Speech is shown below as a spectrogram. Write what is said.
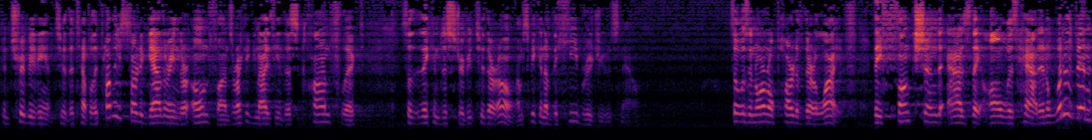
contributing it to the temple. They probably started gathering their own funds, recognizing this conflict so that they can distribute to their own. I'm speaking of the Hebrew Jews now. So it was a normal part of their life. They functioned as they always had. And it would have been,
